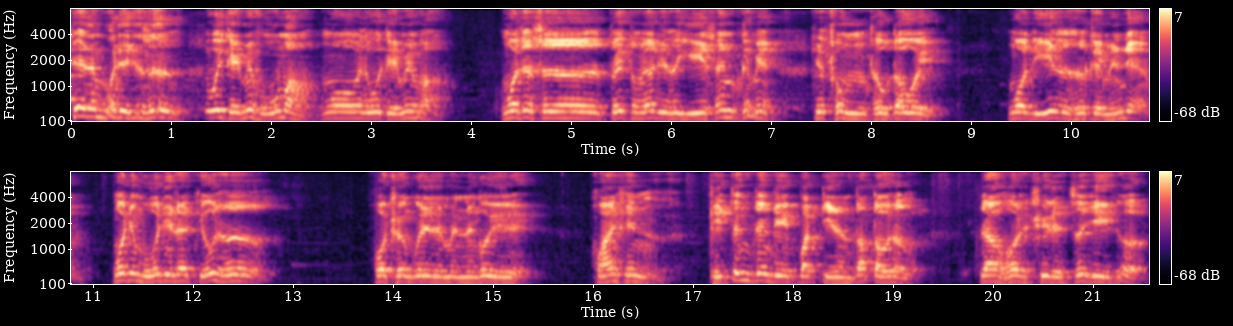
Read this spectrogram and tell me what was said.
现在目的就是为革命服务嘛，我为革命嘛，我这是最重要的是一生革命，就从头到尾，我的一直是革命的。我的目的呢，就是和全国人民能够有唤醒，去真正的把敌人打倒了，然后，取得自己一个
